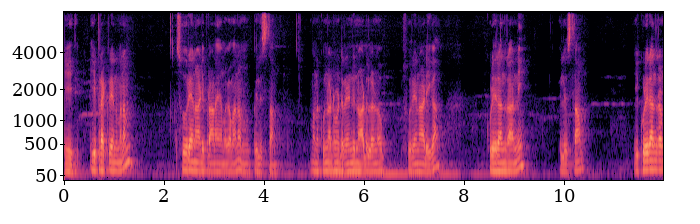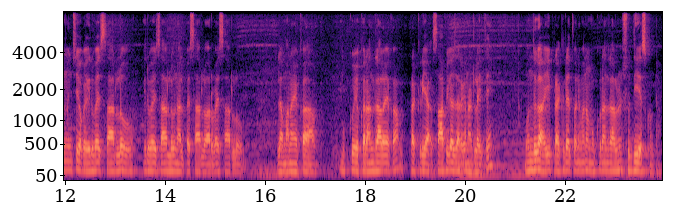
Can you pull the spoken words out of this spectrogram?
ఇది. ఈ ప్రక్రియను మనం సూర్యనాడి ప్రాణాయామగా మనం పిలుస్తాం. మనకున్నటువంటి రెండు నాడులను సూర్యనాడిగా కుడి రంధ్రాన్ని పిలుస్తాం. ఈ కుడి రంధ్రం నుంచి ఒక ఇరవై సార్లు ఇరవై సార్లు నలభై సార్లు అరవై సార్లు ఇలా మన యొక్క ముక్కు యొక్క రంధ్రాల యొక్క ప్రక్రియ సాపిగా జరగనట్లయితే ముందుగా ఈ ప్రక్రియతోని మనం ముక్కు రంధ్రాలను శుద్ధి చేసుకుంటాం.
